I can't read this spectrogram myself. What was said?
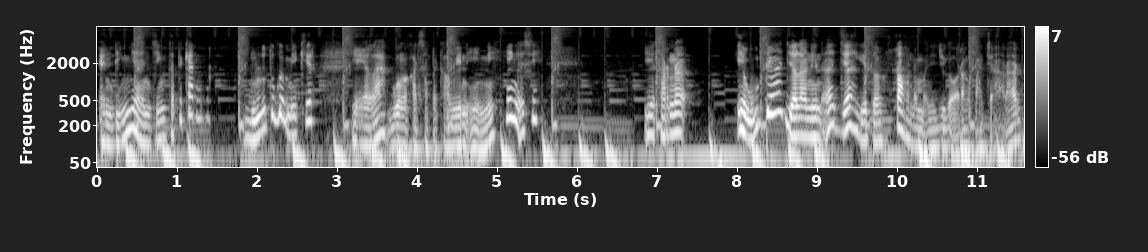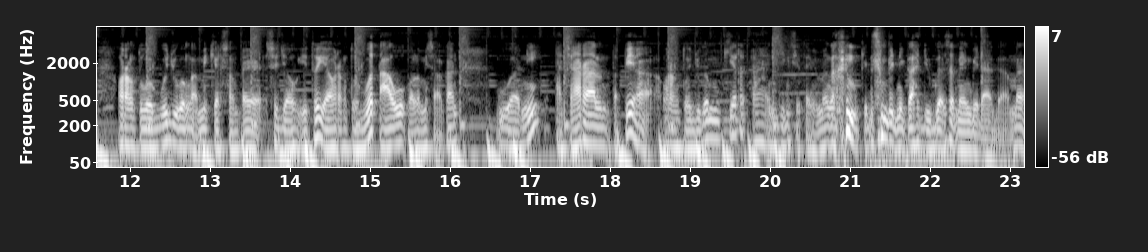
endingnya anjing. Tapi kan dulu tuh gue mikir ya elah gue gak akan sampai kawin ini. Ya gak sih? Ya karena ya udah jalanin aja gitu. Toh namanya juga orang pacaran orang tua gue juga nggak mikir sampai sejauh itu ya. Orang tua gue tahu kalau misalkan gue nih pacaran tapi ya orang tua juga mikir ah, anjing sih tapi memang gak mungkin sampai nikah juga sama yang beda agama.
